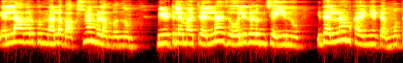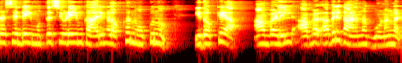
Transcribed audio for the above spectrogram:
എല്ലാവർക്കും നല്ല ഭക്ഷണം വിളമ്പുന്നു. വീട്ടിലെ മറ്റെല്ലാ ജോലികളും ചെയ്യുന്നു. ഇതെല്ലാം കഴിഞ്ഞിട്ട് മുത്തശ്ശന്റെയും മുത്തശ്ശിയുടെയും കാര്യങ്ങളൊക്കെ നോക്കുന്നു. ഇതൊക്കെയാ അവളിൽ അവ അവർ കാണുന്ന ഗുണങ്ങൾ.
